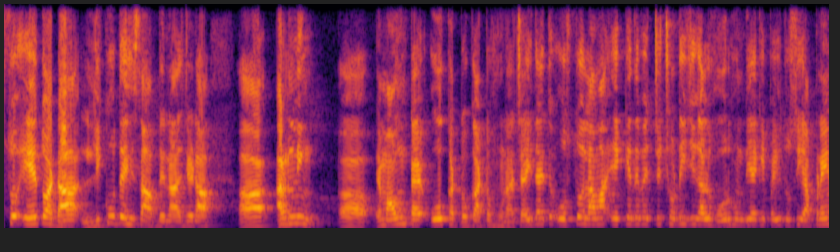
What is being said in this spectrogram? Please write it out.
ਸੋ ਇਹ ਤੁਹਾਡਾ ਲਿਕੋ ਦੇ ਹਿਸਾਬ ਦੇ ਨਾਲ ਜਿਹੜਾ ਅਰਨਿੰਗ ਅਮਾਉਂਟ ਹੈ, ਉਹ ਘੱਟੋ ਘੱਟ ਹੋਣਾ ਚਾਹੀਦਾ ਹੈ। ਤੇ ਉਸ ਤੋਂ ਇਲਾਵਾ ਇੱਕ ਇਹਦੇ ਵਿੱਚ ਛੋਟੀ ਜੀ ਗੱਲ ਹੋਰ ਹੁੰਦੀ ਹੈ ਕਿ ਭਈ ਤੁਸੀਂ ਆਪਣੇ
